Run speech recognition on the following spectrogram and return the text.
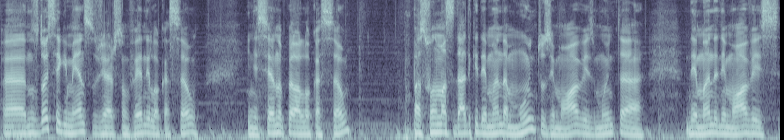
Uh, nos dois segmentos Gerson, venda e locação, iniciando pela locação, Passou numa cidade que demanda muitos imóveis, muita demanda de imóveis,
